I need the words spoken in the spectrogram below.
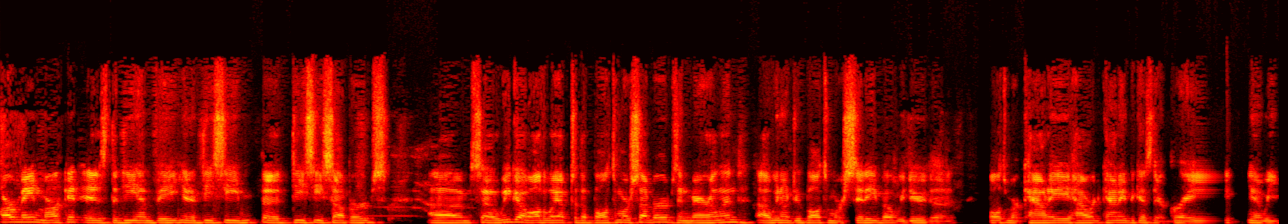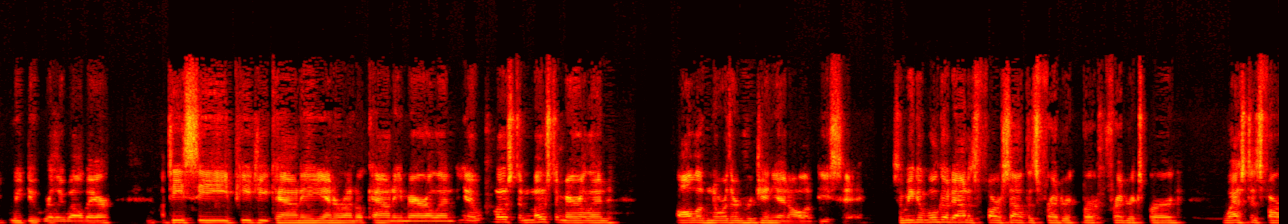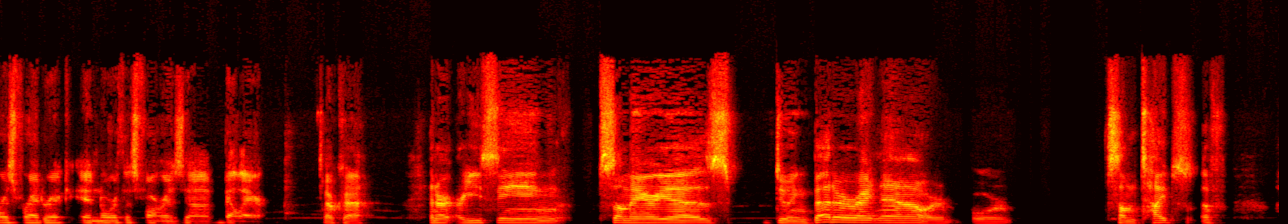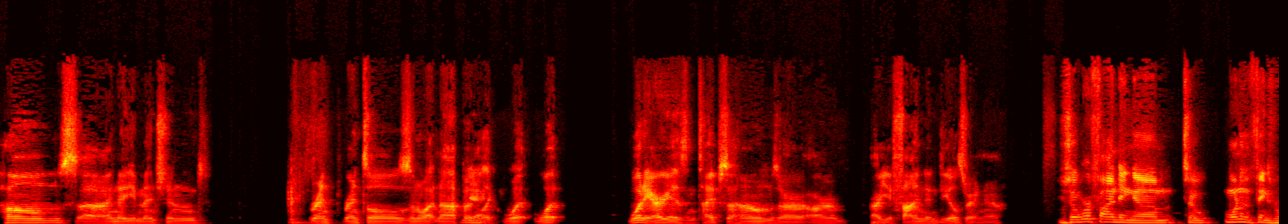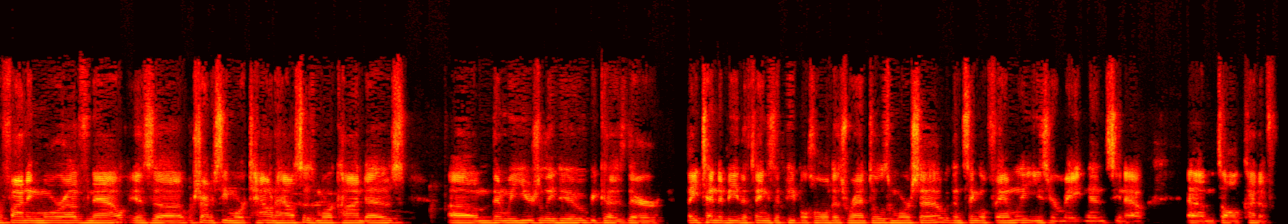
our main market is the DMV, you know, DC the DC suburbs. Um, so we go all the way up to the Baltimore suburbs in Maryland. Uh, we don't do Baltimore City, but we do the Baltimore County, Howard County because they're great. You know, we we do really well there. DC, PG County, Anne Arundel County, Maryland. You know, most of most of Maryland, all of Northern Virginia, and all of DC. So we go, we'll go down as far south as Frederick, Fredericksburg, west as far as Frederick, and north as far as uh, Bel Air. Okay. And are, are you seeing some areas doing better right now or or some types of homes? Uh, I know you mentioned rent rentals and whatnot, but Yeah. like what what what areas and types of homes are are are you finding deals right now? So we're finding um so one of the things we're finding more of now is uh we're starting to see more townhouses, more condos um than we usually do because they're they tend to be the things that people hold as rentals more so than single family, easier maintenance, you know. Um it's all kind of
